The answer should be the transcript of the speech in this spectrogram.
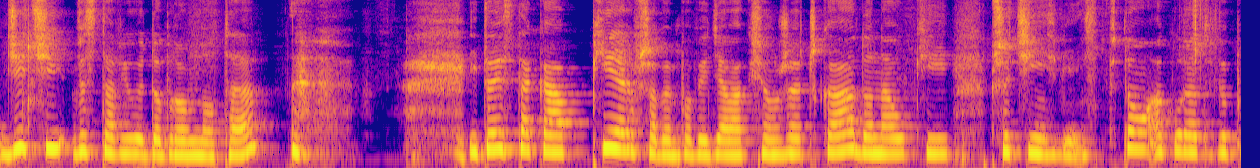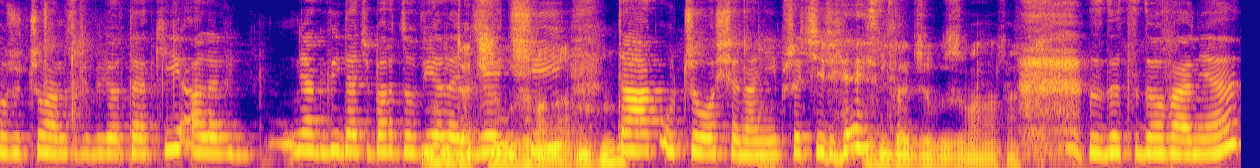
dzieci wystawiły dobrą notę. I to jest taka pierwsza, bym powiedziała, książeczka do nauki przeciwieństw. Tą akurat wypożyczyłam z biblioteki, ale jak widać bardzo wiele widać, dzieci. Mhm. tak uczyło się na niej przeciwieństw. Widać, że używana, tak. Zdecydowanie.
